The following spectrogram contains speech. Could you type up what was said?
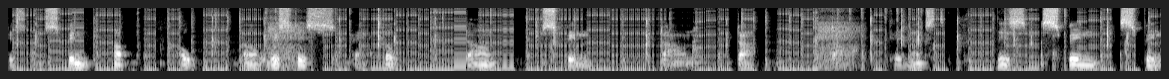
This, and spin up. Oh, no, this is okay. Go down, spin, down, down, down. Okay, next. This spin, spin,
